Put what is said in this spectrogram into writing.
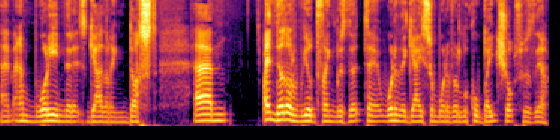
um, and I'm worrying that it's gathering dust. Um, and the other weird thing was that uh, one of the guys from one of our local bike shops was there,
